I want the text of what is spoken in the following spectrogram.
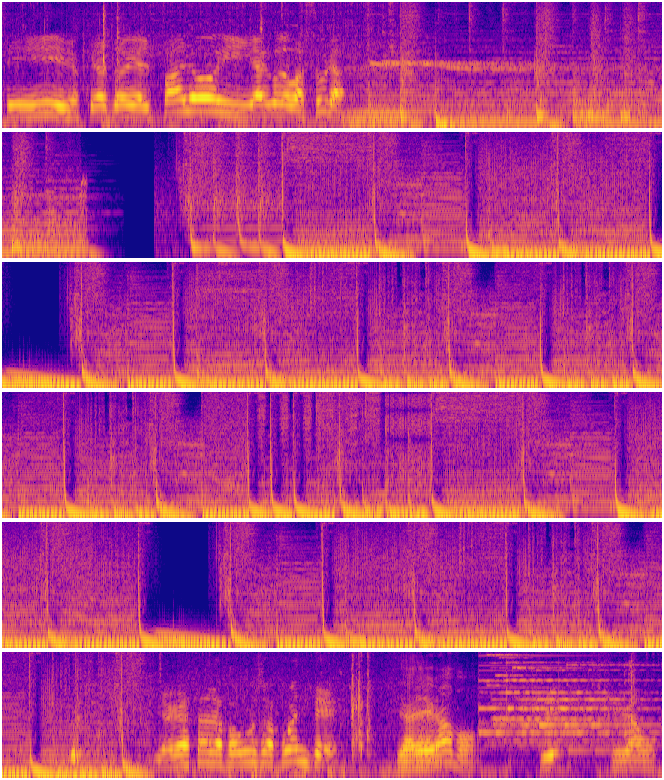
Sí, nos queda todavía el palo y algo de basura. Acá está la famosa fuente. ¿Ya llegamos? Sí, llegamos.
